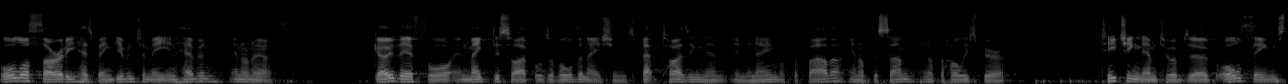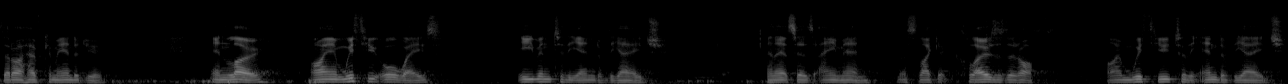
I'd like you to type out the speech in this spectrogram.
All authority has been given to me in heaven and on earth. Go therefore and make disciples of all the nations, baptizing them in the name of the Father and of the Son and of the Holy Spirit, teaching them to observe all things that I have commanded you. And lo, I am with you always, even to the end of the age. And that says, Amen. That's like it closes it off. I'm with you to the end of the age.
